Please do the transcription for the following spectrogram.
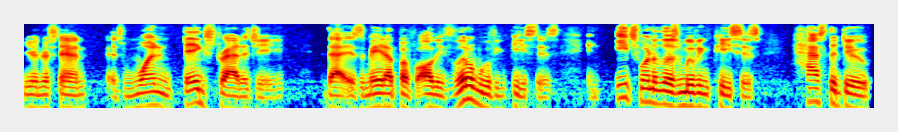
You understand? It's one big strategy that is made up of all these little moving pieces, and each one of those moving pieces has to do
